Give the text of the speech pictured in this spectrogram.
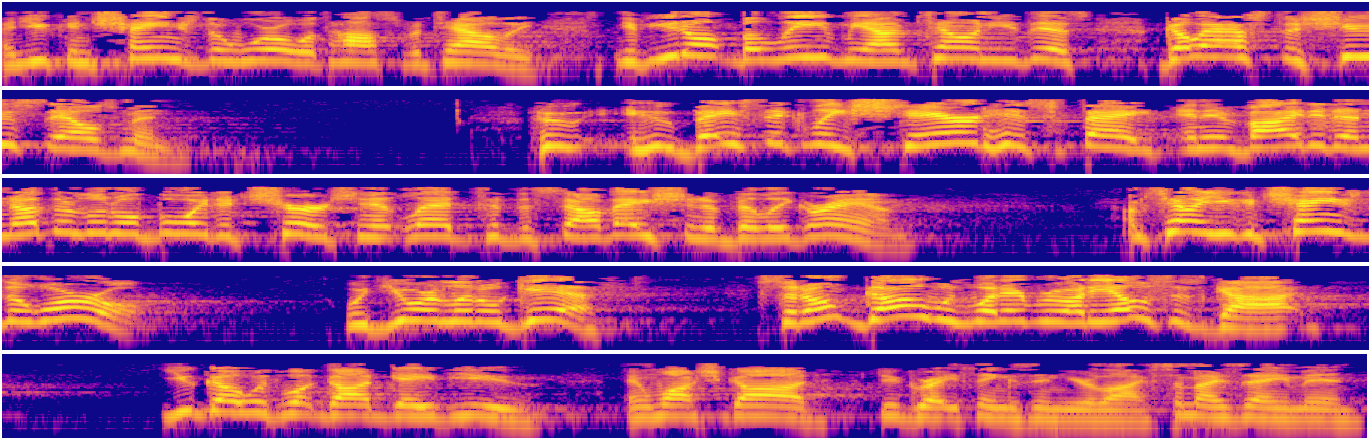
And you can change the world with hospitality. If you don't believe me, I'm telling you this. Go ask the shoe salesman who, who basically shared his faith and invited another little boy to church and it led to the salvation of Billy Graham. I'm telling you, you can change the world with your little gift. So don't go with what everybody else has got. You go with what God gave you and watch God do great things in your life. Somebody say amen.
